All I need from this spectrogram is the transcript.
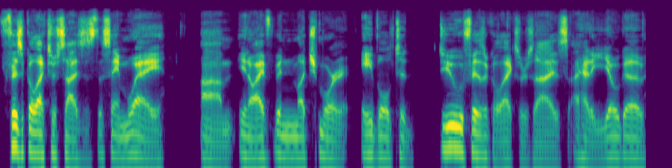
physical exercise is the same way. Um, you know, I've been much more able to do physical exercise. I had a yoga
